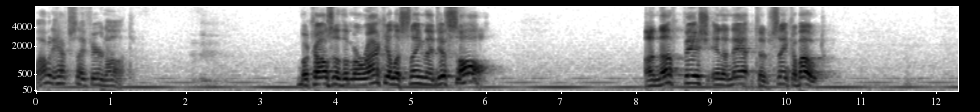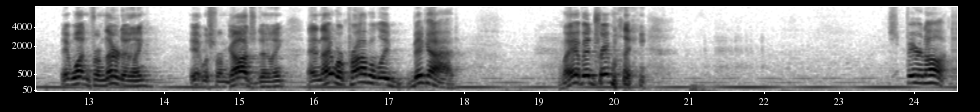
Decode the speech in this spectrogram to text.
Why would he have to say, Fear not? Because of the miraculous thing they just saw. Enough fish in a net to sink a boat. It wasn't from their doing, it was from God's doing. And they were probably big eyed may have been trembling. Fear not.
